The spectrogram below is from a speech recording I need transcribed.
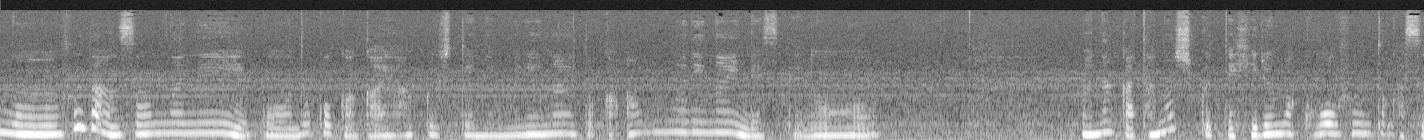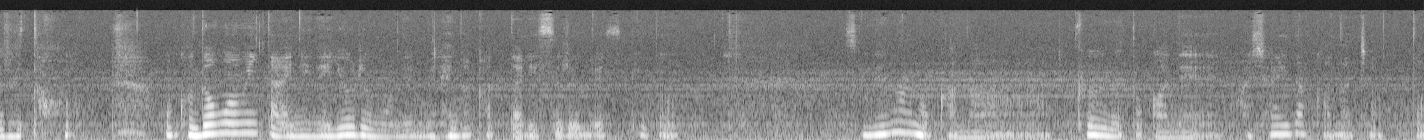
も普段そんなにこうどこか外泊して眠れないとかあんまりないんですけど、まあ、なんか楽しくて昼間興奮とかするともう 子供みたいにね夜も眠れなかったりするんですけどそれなのかな？プールとかではしゃいだかなちょっと。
